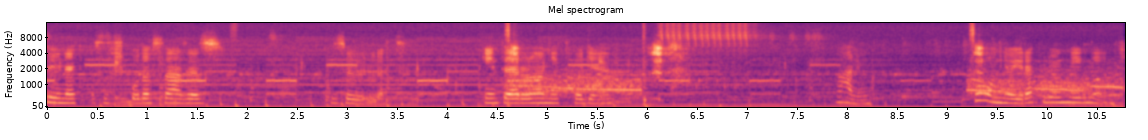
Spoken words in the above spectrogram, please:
tényleg, ez a Skoda 100, ez, ez őrület. Ként erről annyit, hogy várjunk. Kolonjai repülőnk még nincs.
